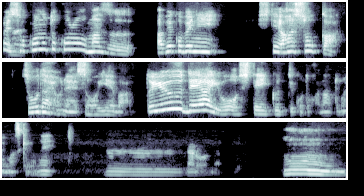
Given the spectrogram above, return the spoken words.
ぱりそこのところをまず、あべこべにして、あ、そうか、そうだよね、そういえば、という出会いをしていくっていうことかなと思いますけどね。うーん、なるほど。うん。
